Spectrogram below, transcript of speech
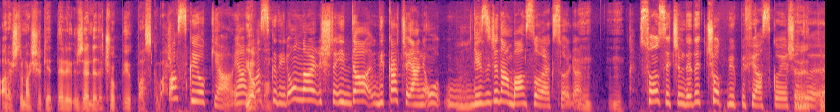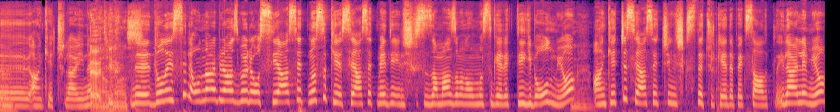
araştırma şirketleri üzerinde de çok büyük baskı var. Baskı yok ya. Yani Yok mu? baskı değil. Onlar işte iddia dikkat çek- yani o geziciden bağımsız olarak söylüyorum. Son seçimde de çok büyük bir fiyasko yaşadı Evet, e, anketçiler yine. Evet, yine. İnanılmaz. E, Dolayısıyla onlar biraz böyle o siyaset nasıl ki siyaset medya ilişkisi zaman zaman olması gerektiği gibi olmuyor. Anketçi siyasetçi ilişkisi de Türkiye'de pek sağlıklı ilerlemiyor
